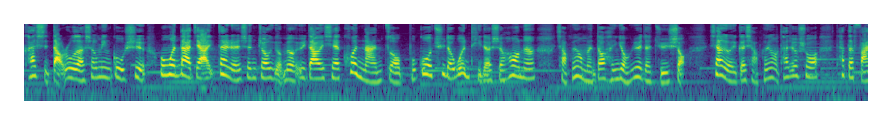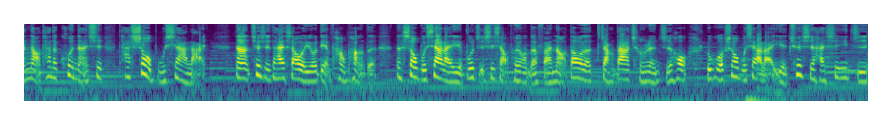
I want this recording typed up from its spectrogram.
开始导入了生命故事，问问大家在人生中有没有遇到一些困难、走不过去的问题的时候呢，小朋友们都很踊跃的举手。像有一个小朋友，他就说他的烦恼、他的困难是他瘦不下来。那确实，他稍微有点胖胖的。那瘦不下来，也不只是小朋友的烦恼。到了长大成人之后，如果瘦不下来，也确实还是一直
